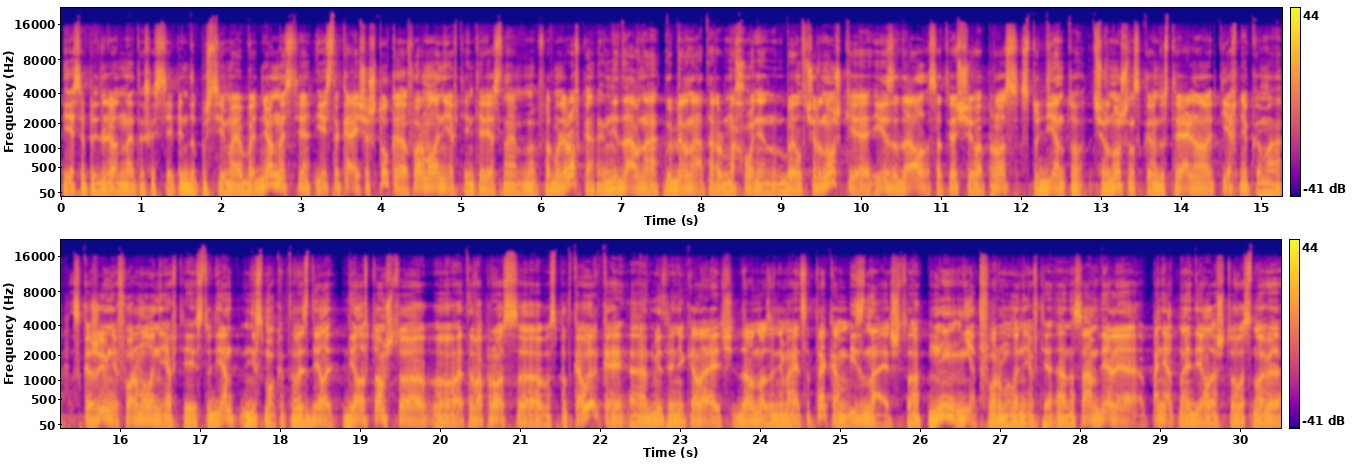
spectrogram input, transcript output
есть определенная, так сказать, степень допустимой обводненности. Есть такая еще штука, формула нефти, интересная формулировка. Недавно губернатор Махонин был в Чернушке и задал соответствующий вопрос студенту Чернушинского индустриального техникума. Скажи мне формула нефти. И студент не смог этого сделать. Дело в том, что э, это вопрос э, с подковыркой. Э, Дмитрий Николаевич давно занимается теком и знает, что нет формулы нефти. На самом деле, понятное дело, что в основе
